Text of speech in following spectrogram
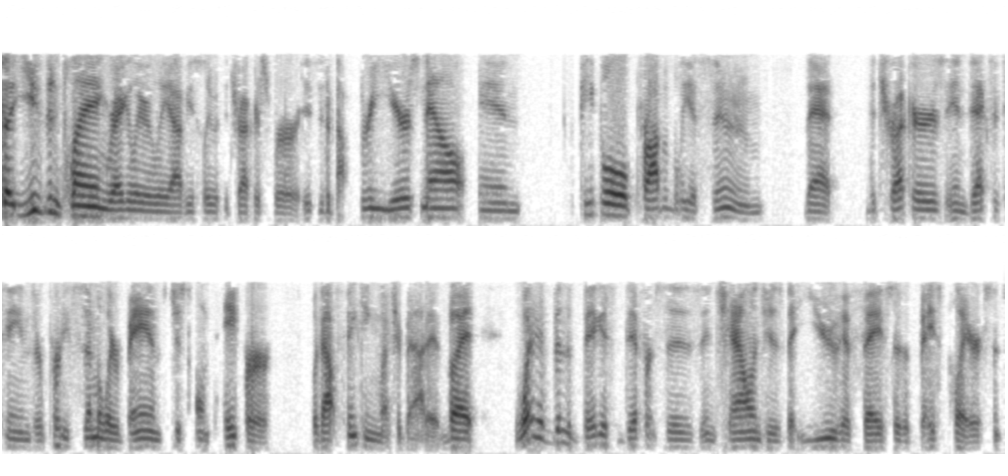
so you've been playing regularly, obviously, with the Truckers for is it about three years now? And people probably assume that the Truckers and Dexateens are pretty similar bands just on paper, without thinking much about it. But what have been the biggest differences and challenges that you have faced as a bass player since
